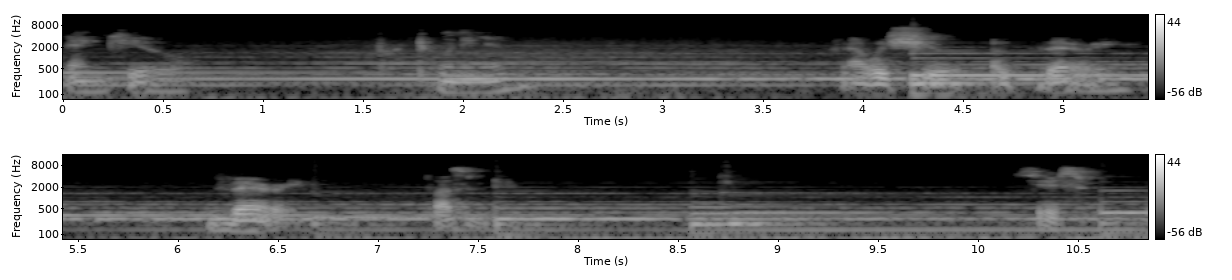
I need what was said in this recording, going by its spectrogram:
Thank you for tuning in. And I wish you a very, very pleasant day. See you soon.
